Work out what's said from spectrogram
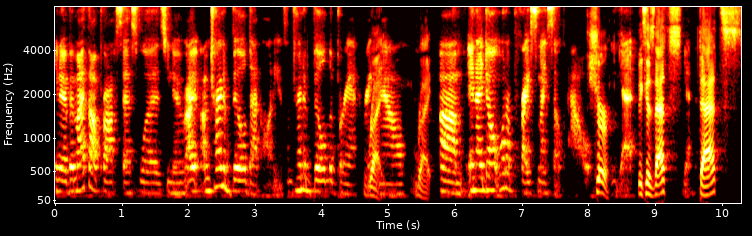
you know, but my thought process was, you know, I, I'm trying to build that audience. I'm trying to build the brand right, Right. now. Right. Um, and I don't want to price myself out Sure. yet. Because that's Yeah. that's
